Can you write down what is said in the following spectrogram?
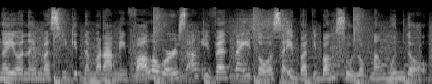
Ngayon ay mas higit na maraming followers ang event na ito sa iba't ibang sulok ng mundo.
